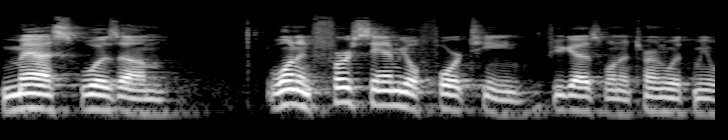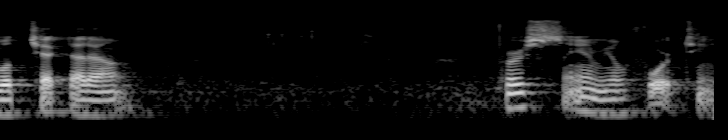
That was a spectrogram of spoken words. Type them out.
mess was um, one in 1 Samuel 14. If you guys want to turn with me, we'll check that out. 1 Samuel 14.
